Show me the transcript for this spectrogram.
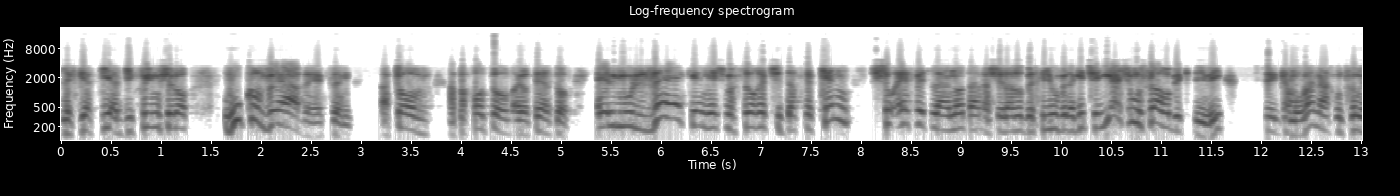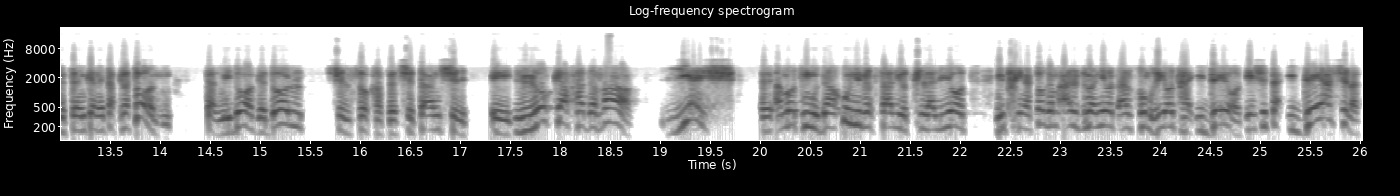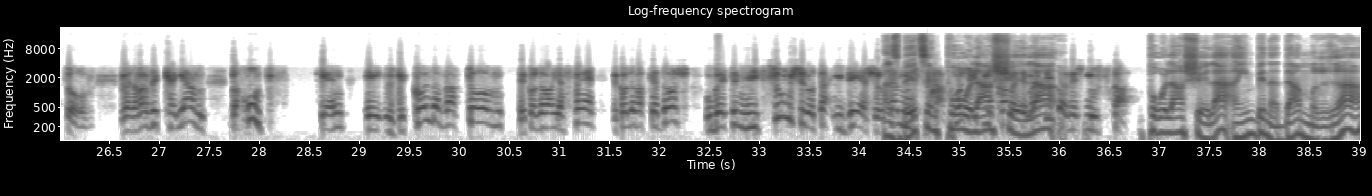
לפי התעדופים שלו, הוא קובע בעצם הטוב, הפחות טוב, היותר טוב. אל מול זה, כן, יש מסורת שדווקא כן שואפת לענות על השאלה הזאת בחיוב ולהגיד שיש מוסר אובייקטיבי, שכמובן אנחנו צריכים לציין כאן את אפלטון, תלמידו הגדול של סוקרטס, שטען שלא כך הדבר, יש אה, אמות מודע אוניברסליות, כלליות, מבחינתו גם על זמניות, על חומריות, האידאות, יש את האידאה של הטוב, והדבר הזה קיים בחוץ, כן? אה, וכל דבר טוב, וכל דבר יפה, וכל דבר קדוש, הוא בעצם יישום של אותה אידאה, של אותה אז נוסחה. בעצם פה עולה השאלה- אז. פה עולה השאלה, האם בן אדם רע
